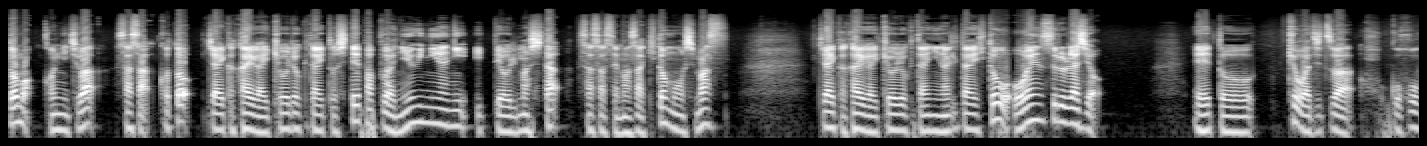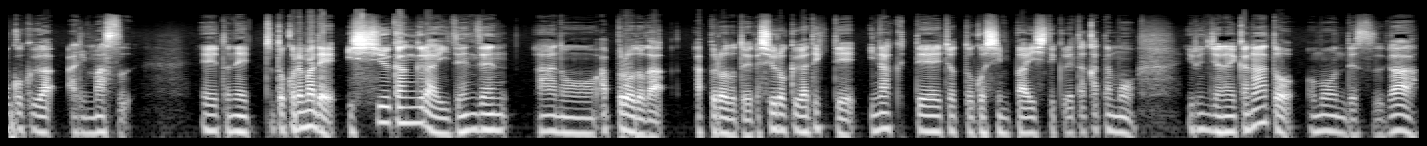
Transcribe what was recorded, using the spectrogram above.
どうも、こんにちは。笹こと、JICA 海外協力隊としてパプアニューギニアに行っておりました、笹瀬正樹と申します。JICA 海外協力隊になりたい人を応援するラジオ。えっ、ー、と、今日は実はご報告があります。えっ、ー、とね、ちょっとこれまで1週間ぐらい全然、あの、アップロードが、アップロードというか収録ができていなくて、ちょっとご心配してくれた方もいるんじゃないかなと思うんですが、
